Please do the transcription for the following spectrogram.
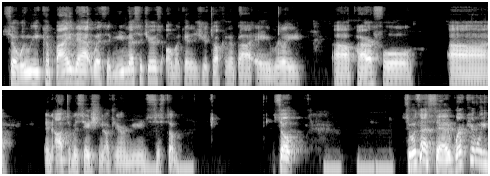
so when we combine that with immune messengers, oh my goodness, you're talking about a really uh, powerful uh, an optimization of your immune system. So, so with that said, where can we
